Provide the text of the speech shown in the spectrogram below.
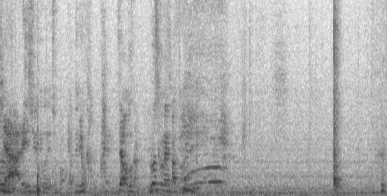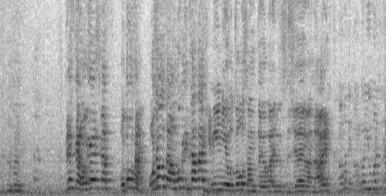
じゃあ練習ってことでちょっとやってみようか。はい。じゃあお父さんよろしくお願いします。ですからお願いします。お父さんお嬢さんを僕にください。君にお父さんと呼ばれる筋合いはない。今までガンガン呼ばれてパ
